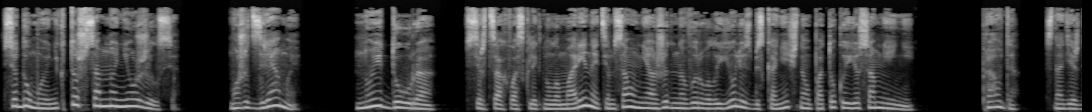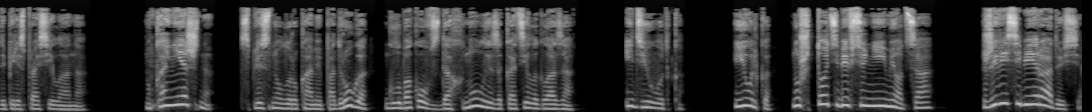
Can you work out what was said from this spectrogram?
Все думаю, никто ж со мной не ужился. Может, зря мы? Ну и дура! В сердцах воскликнула Марина и тем самым неожиданно вырвала Юлю из бесконечного потока ее сомнений. «Правда?» — с надеждой переспросила она. «Ну, конечно!» — всплеснула руками подруга, глубоко вздохнула и закатила глаза. «Идиотка! Юлька, ну что тебе все не имется, а? Живи себе и радуйся.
